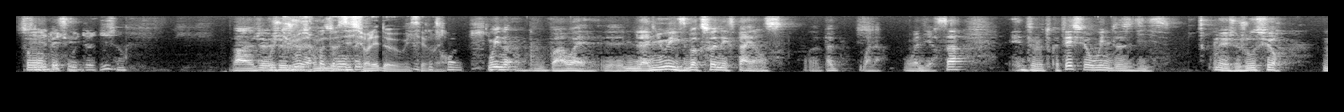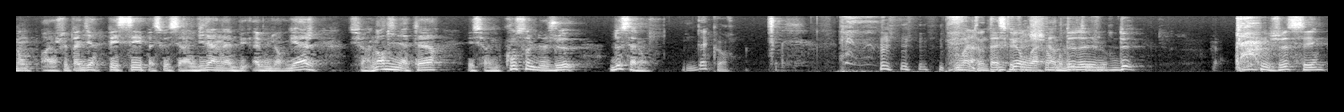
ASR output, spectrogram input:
Sur C'est mon PC. sur Windows 10. hein. Enfin, je, Oui, je tu joue sur Windows mon 10 PC. sur les deux, oui, c'est vrai. Oui, non, bah ouais, la New Xbox One Experience. On va pas- voilà, on va dire ça. Et de l'autre côté, sur Windows 10. Mais je joue sur, non, alors je vais pas dire PC parce que c'est un vilain abus, abus de langage, sur un ordinateur et sur une console de jeu de salon. D'accord. Voilà, parce qu'on va faire deux, deux. je sais.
